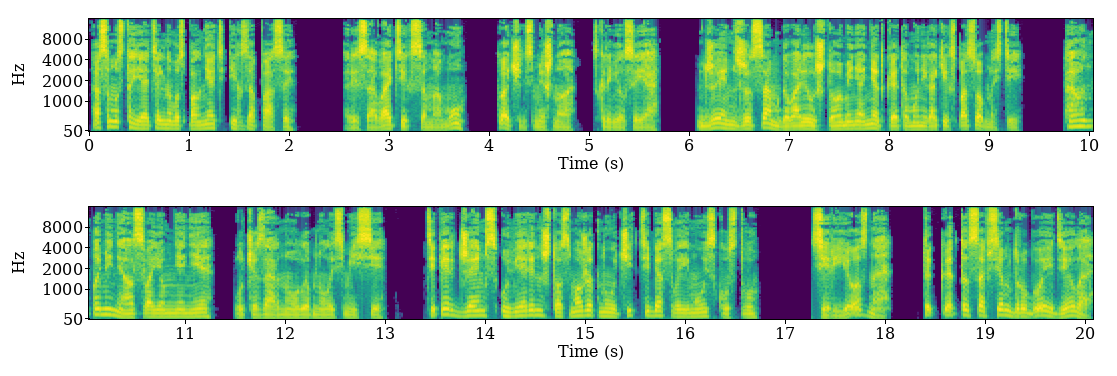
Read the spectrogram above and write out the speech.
а самостоятельно восполнять их запасы. Рисовать их самому? Очень смешно, скривился я. Джеймс же сам говорил, что у меня нет к этому никаких способностей. А он поменял свое мнение, лучезарно улыбнулась Мисси. Теперь Джеймс уверен, что сможет научить тебя своему искусству. Серьезно? Так это совсем другое дело.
